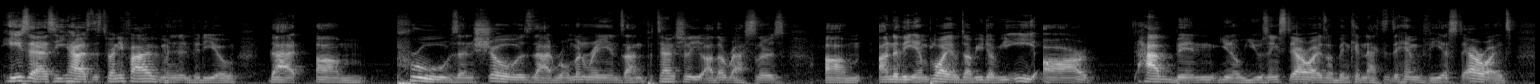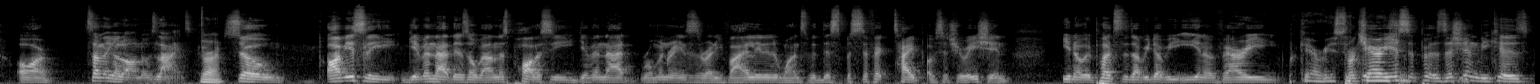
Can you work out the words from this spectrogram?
he says he has this 25 minute video that um, proves and shows that Roman Reigns and potentially other wrestlers um, under the employ of WWE are have been you know using steroids or been connected to him via steroids or something along those lines. Right. So obviously, given that there's a wellness policy, given that Roman Reigns has already violated it once with this specific type of situation, you know, it puts the WWE in a very Precarious. precarious situation. position because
